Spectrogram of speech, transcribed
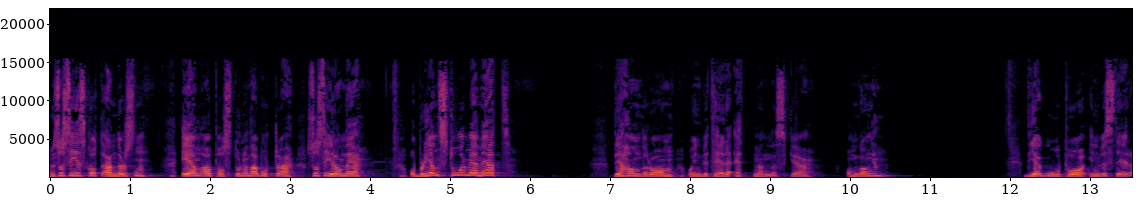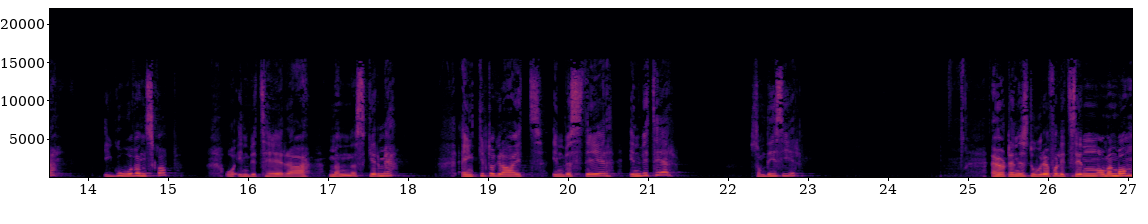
Men så sier Scott Anderson, en av pastorene der borte, så sier han det. Å bli en stor menighet, det handler om å invitere ett menneske om gangen. De er gode på å investere i gode vennskap og invitere mennesker med. Enkelt og greit invester, inviter, som de sier. Jeg hørte en historie for litt siden om en mann.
